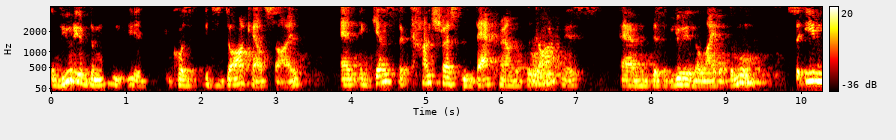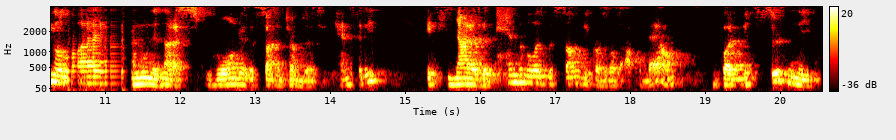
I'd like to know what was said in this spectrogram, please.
the beauty of the moon is because it's dark outside, and against the contrast and background of the darkness, and there's a beauty in the light of the moon. So even though the light of the moon is not as strong as the sun in terms of its intensity, it's not as dependable as the sun because it goes up and down, but it's certainly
